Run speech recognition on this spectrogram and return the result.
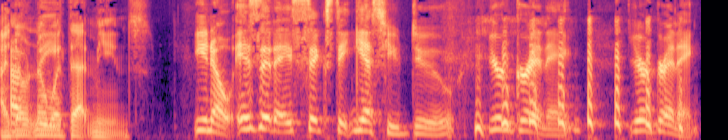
I don't know the- what that means. You know, is it a 60? Yes, you do. You're grinning. You're grinning.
